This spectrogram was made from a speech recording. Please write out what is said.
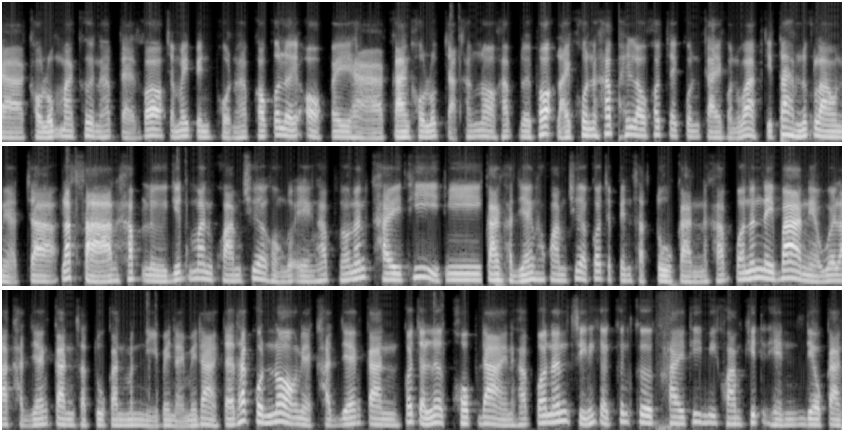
ยาเคารพมากขึ้นนะครับ แต่ก็จะไม่เป็นผลครับเขาก็เลยออกไปหาการเคารพจากข้างนอกครับโดยเฉพาะหลายคนนะครับให้เราเข้าใจกลไกก่อนว่าจิตใต้สำนึกเราเนี่ยจะรักษาครับหรือยึดมั่นความเชื่อของตัวเองครับเพราะนั้นใครที่มีการขัดแย้งทางความเชื่อก็จะเป็นศัตรูกันนะครับเพราะนั้นในบ้านเนี่ยเวลาขัดแย้งกันศัตรูกันมันหนีไปไหนไม่ได้ แต่ถ้าคนนอกเนี่ยขัดแย้งกันก็จะเลิกคบได้นะครับเพราะนั้นสิ่งที่เกิดขึ้นคือใครที่มีความคิดเห็นเดียวกัน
